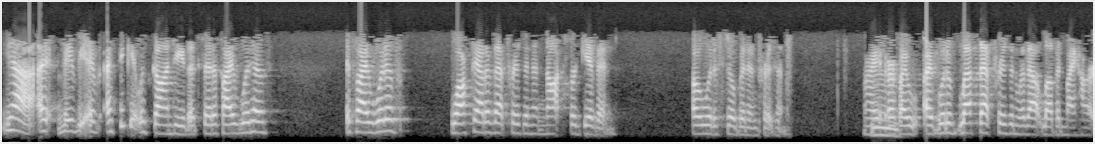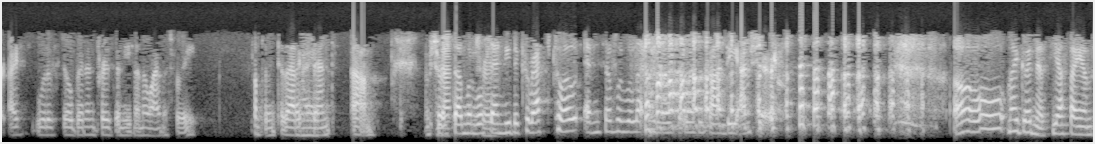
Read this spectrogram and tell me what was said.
yeah, I, maybe I think it was Gandhi that said if I would have if I would have walked out of that prison and not forgiven, I would have still been in prison. Right? Mm. Or if I I would have left that prison without love in my heart, I would have still been in prison even though I was free something to that right. extent. Um, I'm sure That's someone will send me the correct quote and someone will let me know if it was a Gandhi, I'm sure. oh my goodness. Yes, I am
